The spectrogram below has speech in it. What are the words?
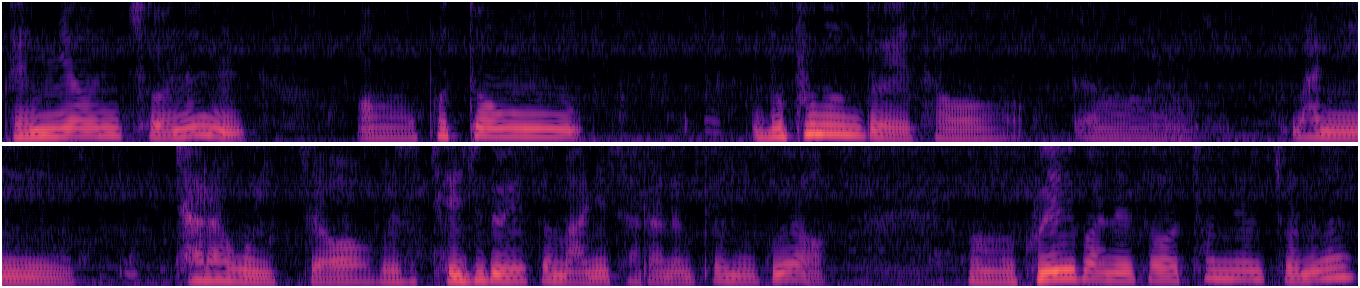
백년초는 어, 보통 높은 온도에서 어, 많이 자라고 있죠. 그래서 제주도에서 많이 자라는 편이고요. 어, 그에 반해서 천년초는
